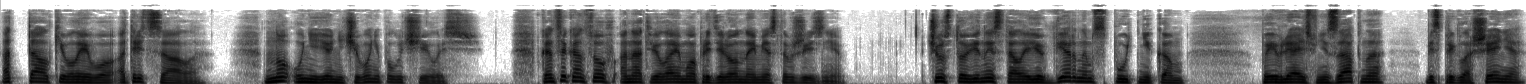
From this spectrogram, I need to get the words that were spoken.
отталкивала его, отрицала, но у нее ничего не получилось. В конце концов, она отвела ему определенное место в жизни. Чувство вины стало ее верным спутником, появляясь внезапно, без приглашения.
